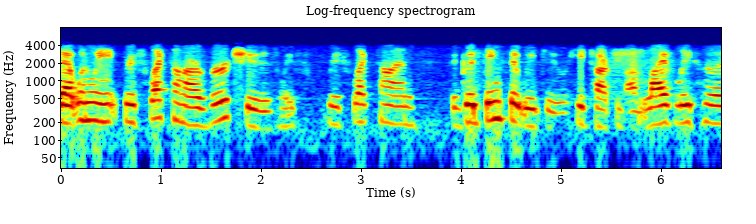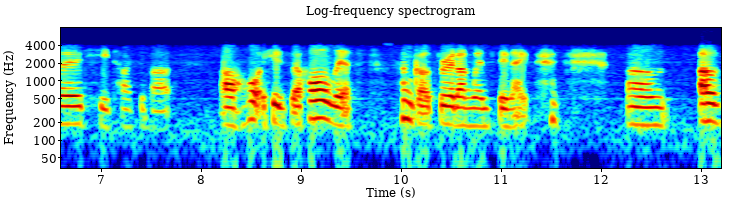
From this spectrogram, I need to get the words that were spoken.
That when we reflect on our virtues, we reflect on the good things that we do. He talked about livelihood. He talked about a whole, his a whole list. I'll go through it on Wednesday night um, of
